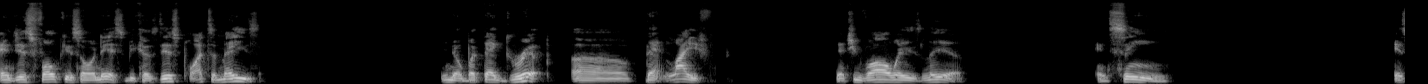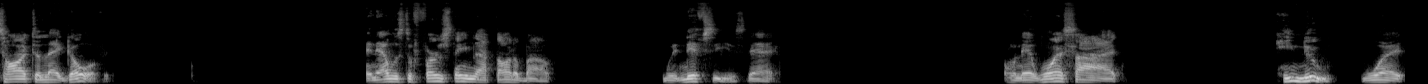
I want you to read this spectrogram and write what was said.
and just focus on this because this part's amazing. You know, but that grip of that life that you've always lived and seen, it's hard to let go of it. And that was the first thing that I thought about with Nipsey is that on that one side, he knew what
